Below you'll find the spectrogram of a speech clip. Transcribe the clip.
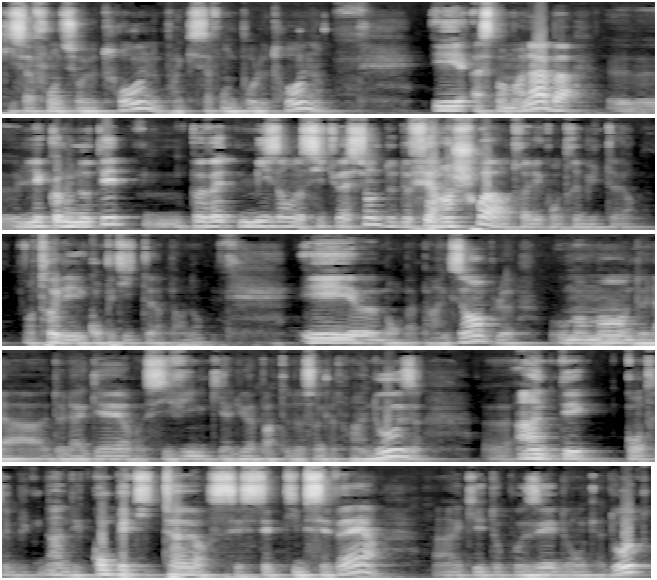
qui s'affrontent sur le trône, enfin qui s'affrontent pour le trône. Et à ce moment-là, bah, les communautés peuvent être mises en situation de, de, faire un choix entre les contributeurs, entre les compétiteurs, pardon. Et euh, bon, bah, par exemple, au moment de la, de la guerre civile qui a lieu à partir de 192, euh, un, des un des compétiteurs, c'est Septime Sévère, hein, qui est opposé donc à d'autres.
